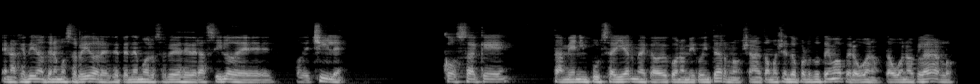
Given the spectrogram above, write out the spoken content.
en Argentina no tenemos servidores, dependemos de los servidores de Brasil o de, o de Chile. Cosa que también impulsaría el mercado económico interno. Ya no estamos yendo por otro tema, pero bueno, está bueno aclararlo.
